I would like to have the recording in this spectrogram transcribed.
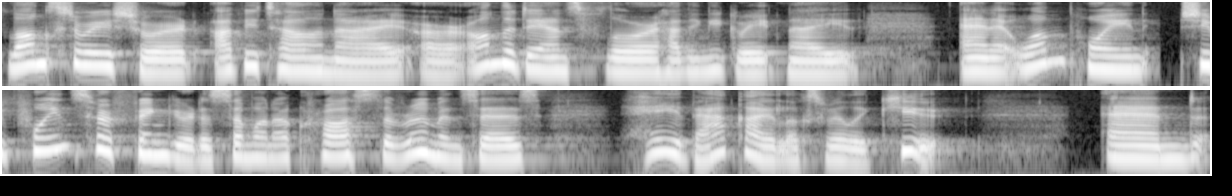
Long story short, Avital and I are on the dance floor having a great night. And at one point, she points her finger to someone across the room and says, Hey, that guy looks really cute. And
